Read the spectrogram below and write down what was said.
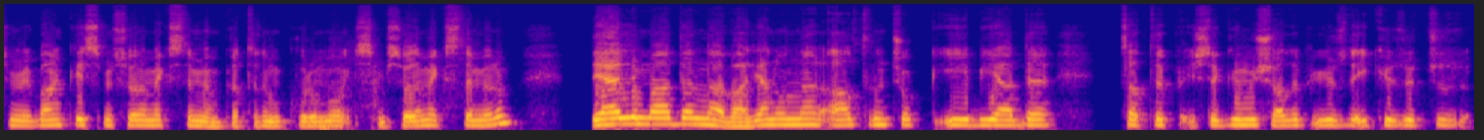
şimdi banka ismi söylemek istemiyorum. Katılım kurumu ismi söylemek istemiyorum. Değerli madenler var. Yani onlar altını çok iyi bir yerde satıp işte gümüş alıp %200-300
